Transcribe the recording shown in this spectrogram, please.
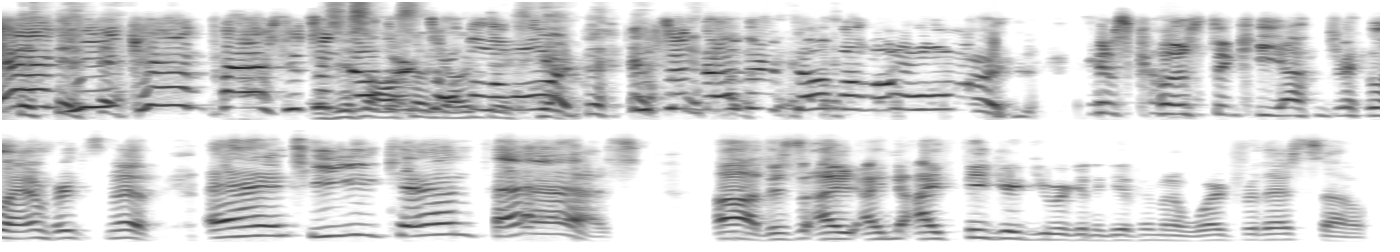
and he can pass. It's Is another double award. It's another double award. This goes to Keandre Lambert Smith, and he can pass. Uh, this I I, I figured you were going to give him an award for this, so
